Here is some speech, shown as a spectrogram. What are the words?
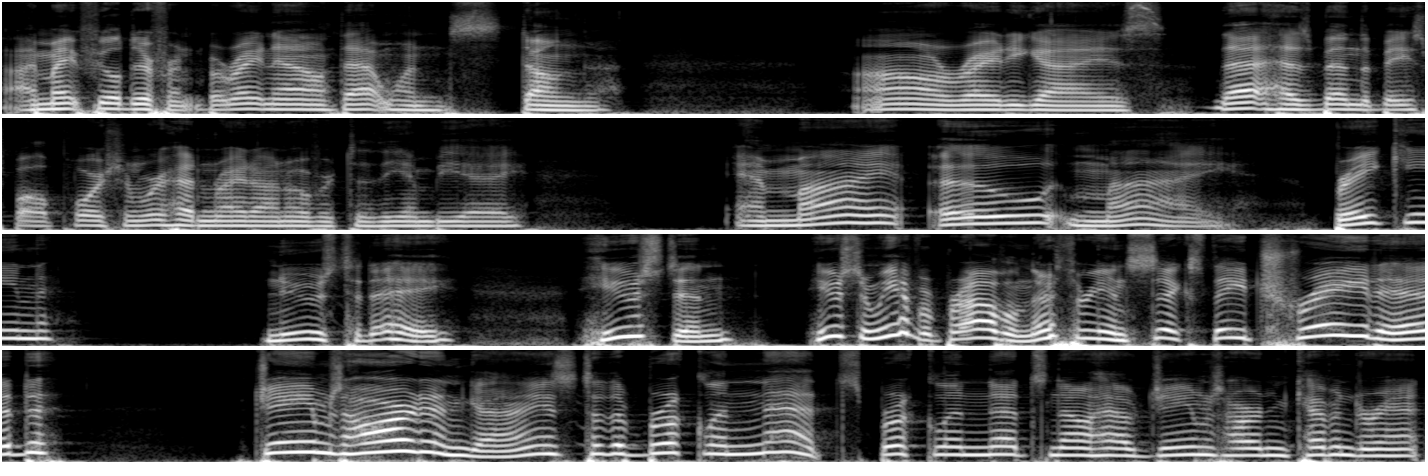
I might feel different, but right now that one stung. Alrighty, guys. That has been the baseball portion. We're heading right on over to the NBA. And my, oh my, breaking news today Houston, Houston, we have a problem. They're 3 and 6. They traded James Harden, guys, to the Brooklyn Nets. Brooklyn Nets now have James Harden, Kevin Durant,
